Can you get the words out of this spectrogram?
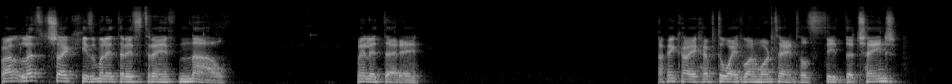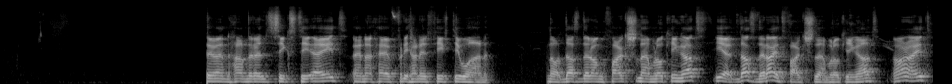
Well, let's check his military strength now. Military. I think I have to wait one more turn to see the change. 768 and I have 351. No, that's the wrong faction I'm looking at. Yeah, that's the right faction I'm looking at. Alright.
